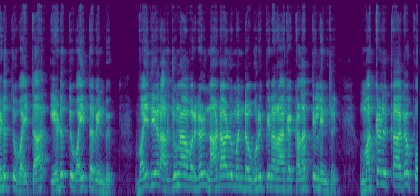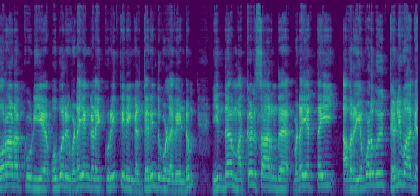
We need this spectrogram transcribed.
எடுத்து வைத்தார். எடுத்து வைத்த பின்பு வைத்தியர் அர்ஜுனா அவர்கள் நாடாளுமன்ற உறுப்பினராக களத்தில் நின்று மக்களுக்காக போராடக்கூடிய ஒவ்வொரு விடயங்களை குறித்து நீங்கள் தெரிந்து கொள்ள வேண்டும். இந்த மக்கள் சார்ந்த விடயத்தை அவர் எவ்வளவு தெளிவாக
